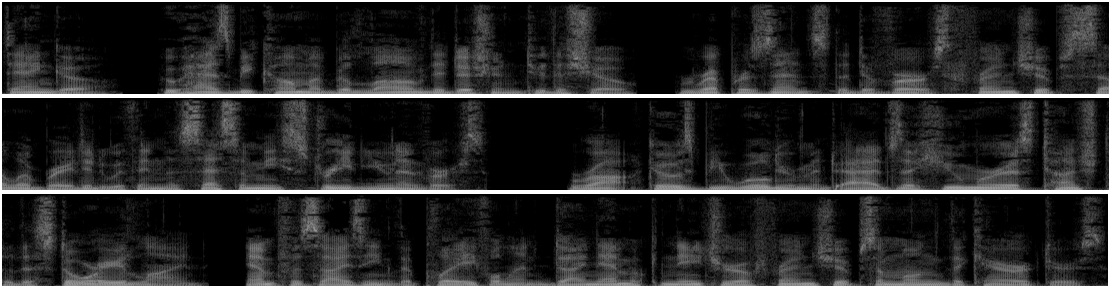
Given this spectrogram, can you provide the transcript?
Tango, who has become a beloved addition to the show, represents the diverse friendships celebrated within the Sesame Street universe. Rocco's bewilderment adds a humorous touch to the storyline, emphasizing the playful and dynamic nature of friendships among the characters.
